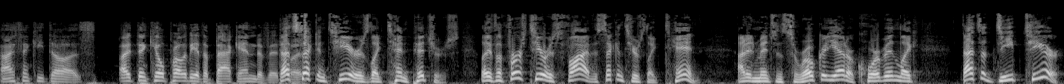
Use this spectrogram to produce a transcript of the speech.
I think he does. I think he'll probably be at the back end of it. That but- second tier is like ten pitchers. Like if the first tier is five, the second tier is like ten. I didn't mention Soroka yet or Corbin. Like that's a deep tier.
